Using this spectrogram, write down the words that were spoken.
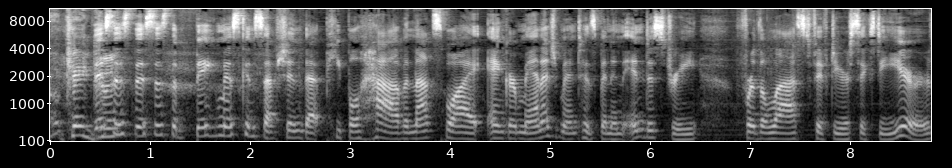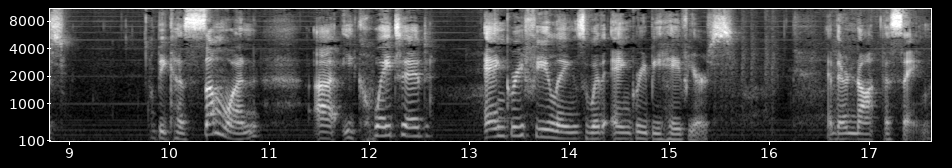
Okay, good. This is this is the big misconception that people have and that's why anger management has been an industry for the last 50 or 60 years because someone uh, equated angry feelings with angry behaviors. And they're not the same.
